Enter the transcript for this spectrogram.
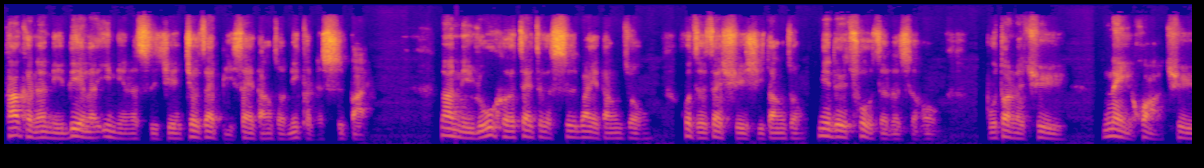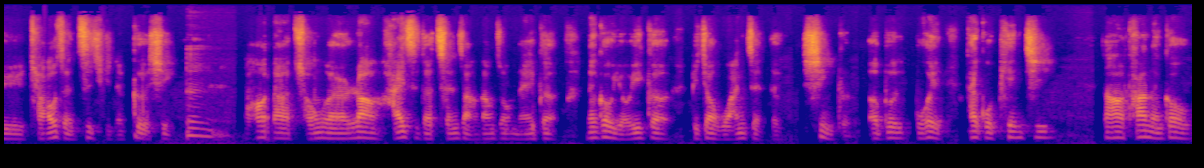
他可能你练了一年的时间，就在比赛当中你可能失败。那你如何在这个失败当中，或者在学习当中面对挫折的时候，不断的去内化、去调整自己的个性？嗯，然后呢，从而让孩子的成长当中，哪一个能够有一个比较完整的性格，而不不会太过偏激，然后他能够。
